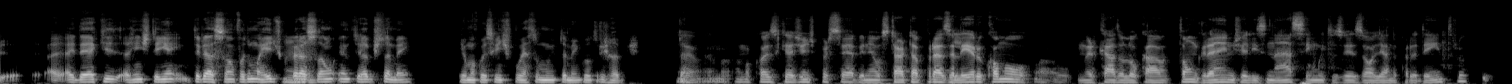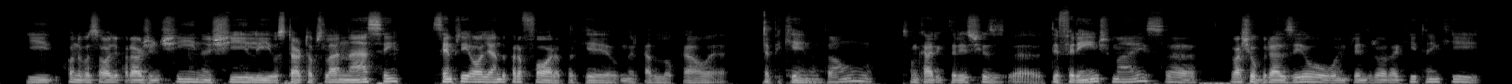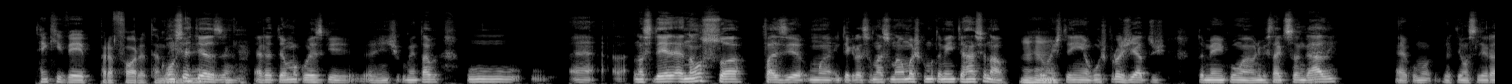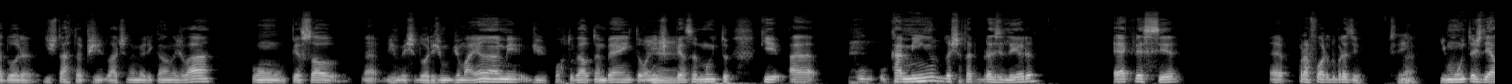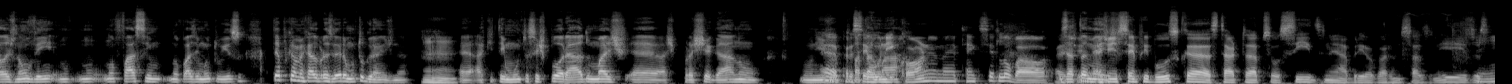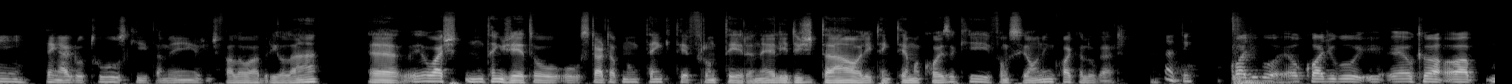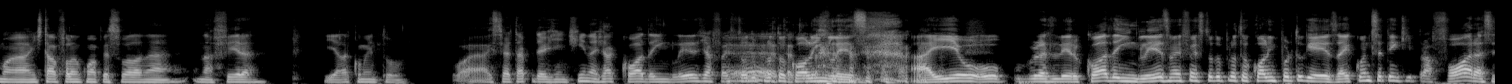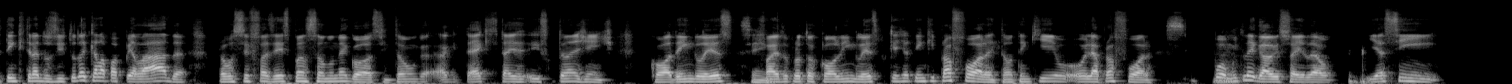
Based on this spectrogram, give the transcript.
a, a ideia é que a gente tenha integração, fazer uma rede de Uhum. cooperação entre hubs também. E é uma coisa que a gente conversa muito também com outros hubs. É é uma- coisa que a gente percebe, né? O startup brasileiro, como o mercado local é tão grande, eles nascem muitas vezes olhando para dentro. E quando você olha para a Argentina, Chile, os startups lá nascem sempre olhando para fora, porque o mercado local é, é pequeno. Então, são características eh, diferentes, mas eh, eu acho que o Brasil, o empreendedor aqui, tem que, tem que ver para fora também. Com né? certeza. Que- Era até uma coisa que a gente comentava. O, é, a nossa ideia é não só fazer uma integração nacional, mas como também internacional. Uhum. Então a gente tem alguns projetos também com a Universidade de St. Gallen, é, como tem uma aceleradora de startups latino-americanas lá, com o pessoal né, de investidores de, de Miami, de Portugal também. Então a gente Uhum. pensa muito que a, o, o caminho da startup brasileira é crescer para fora do Brasil. Sim. né? E muitas delas não, vêm, não, não, fazem, não fazem muito isso, até porque o mercado brasileiro é muito grande, né? Uhum. É, aqui tem muito a ser explorado, mas é, acho que para chegar num, num nível É, para ser unicórnio, né, tem que ser global. A Exatamente. Gente, a gente sempre busca startups ou seeds, né, abriu agora nos Estados Unidos. Sim. Tem AgroTools que também a gente falou, abriu lá. É, eu acho que não tem jeito, o, o startup não tem que ter fronteira, né? Ele é digital, ele tem que ter uma coisa que funcione em qualquer lugar. É, tem código, é o código, é o que eu- a, uma- a gente tava falando com uma pessoa lá na, na feira e ela comentou. A startup da Argentina já coda em inglês, já faz é, todo o tá protocolo tá tudo... em inglês. Aí o, o, brasileiro coda em inglês, mas faz todo o protocolo em português. Aí quando você tem que ir para fora, você tem que traduzir toda aquela papelada para você fazer a expansão do negócio. Então a Agtech que está escutando a gente, coda em inglês, Sim. faz o protocolo em inglês porque já tem que ir para fora, então tem que olhar para fora. Pô, hum. muito legal isso aí, Léo. E assim,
